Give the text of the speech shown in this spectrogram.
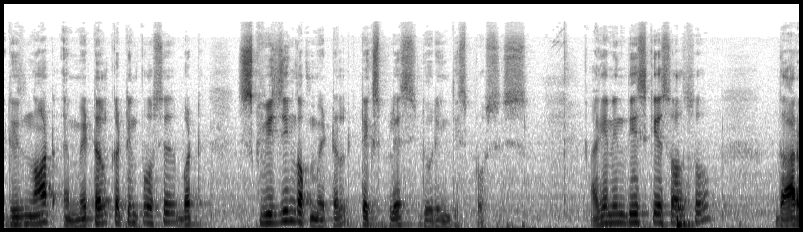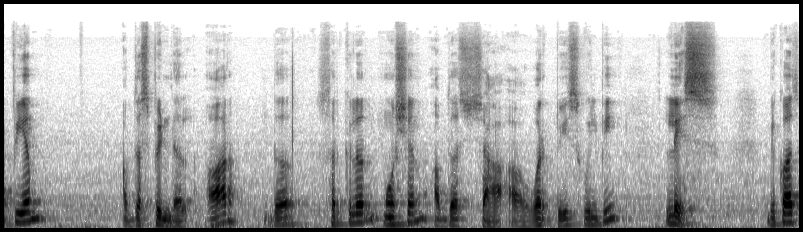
It is not a metal cutting process, but squeezing of metal takes place during this process. Again in this case also the RPM of the spindle or the circular motion of the uh, workpiece will be less because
